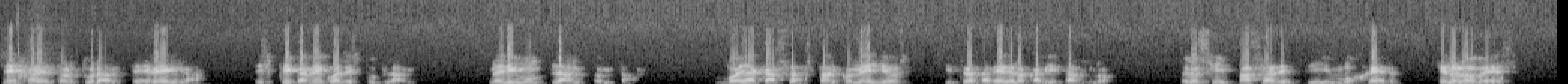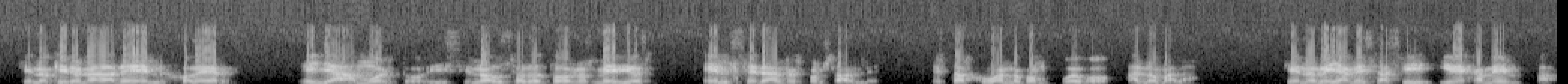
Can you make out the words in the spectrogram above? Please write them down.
Deja de torturarte, venga. Explícame cuál es tu plan. No hay ningún plan, tonta. Voy a casa a estar con ellos y trataré de localizarlo. Pero si pasa de ti, mujer, que no lo ves, que no quiero nada de él, joder. Ella ha muerto y si no ha usado todos los medios, él será el responsable. Estás jugando con fuego, anómala. Que no me llames así y déjame en paz.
